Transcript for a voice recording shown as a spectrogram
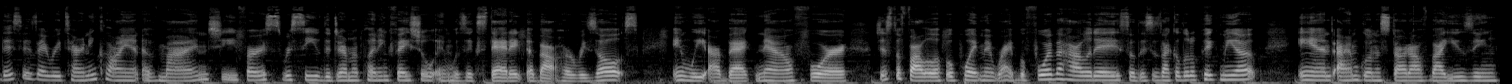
This is a returning client of mine. She first received the dermaplaning facial and was ecstatic about her results. And we are back now for just a follow up appointment right before the holidays. So, this is like a little pick me up. And I'm going to start off by using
